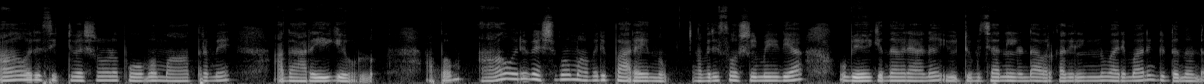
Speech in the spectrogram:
ആ ഒരു സിറ്റുവേഷനോട് പോകുമ്പോൾ മാത്രമേ അത് അറിയുകയുള്ളൂ. അപ്പം ആ ഒരു വിഷമം അവർ പറയുന്നു. അവർ സോഷ്യൽ മീഡിയ ഉപയോഗിക്കുന്നവരാണ് യൂട്യൂബ് ചാനലുണ്ട് അവർക്ക് അതിൽ നിന്ന് വരുമാനം കിട്ടുന്നുണ്ട്.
